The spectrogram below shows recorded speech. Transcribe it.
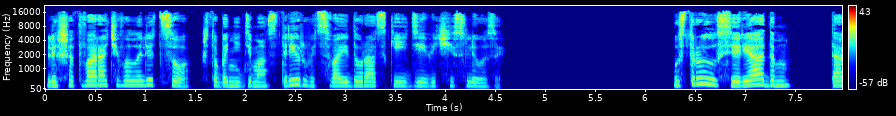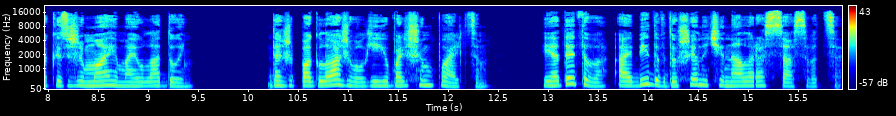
лишь отворачивала лицо, чтобы не демонстрировать свои дурацкие девичьи слезы. Устроился рядом, так и сжимая мою ладонь. Даже поглаживал ее большим пальцем, и от этого обида в душе начинала рассасываться.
